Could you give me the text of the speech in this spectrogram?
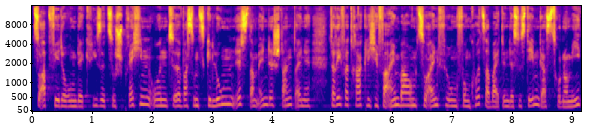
zur Abfederung der Krise zu sprechen. Und äh, was uns gelungen ist, am Ende stand eine tarifvertragliche Vereinbarung zur Einführung von Kurzarbeit in der Systemgastronomie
